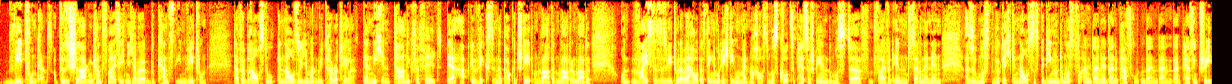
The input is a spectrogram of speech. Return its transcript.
wehtun kannst. Ob du sie schlagen kannst, weiß ich nicht, aber du kannst ihnen wehtun. Dafür brauchst du genauso jemanden wie Tyra Taylor, der nicht in Panik verfällt, der abgewichst in der Pocket steht und wartet und wartet und wartet und weiß, dass es wehtut, aber er haut das Ding im richtigen Moment noch raus. Du musst kurze Pässe spielen, du musst äh, Five and In, Seven and In, also du musst wirklich genauestens bedienen und du musst vor allem deine deine Passrouten, dein dein dein Passing Tree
